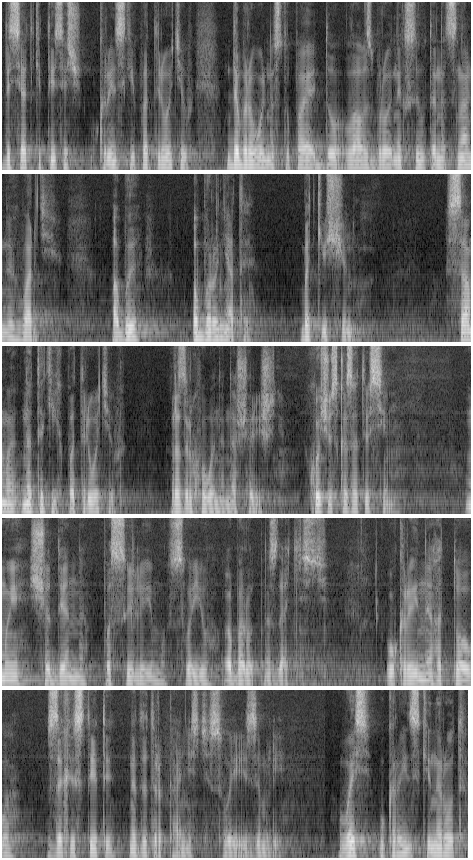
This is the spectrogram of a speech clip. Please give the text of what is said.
Десятки тисяч українських патріотів добровольно вступають до лав Збройних сил та Національної гвардії, аби обороняти батьківщину. Саме на таких патріотів розраховане наше рішення. Хочу сказати всім: ми щоденно посилюємо свою оборотну здатність. Україна готова захистити недоторканність своєї землі. Весь український народ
